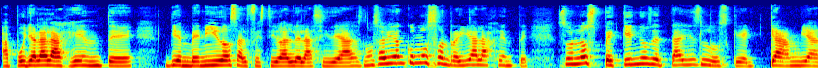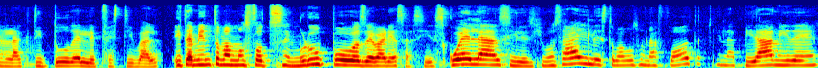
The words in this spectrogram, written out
Apoyar a la gente, bienvenidos al Festival de las Ideas. No sabían cómo sonreía la gente. Son los pequeños detalles los que cambian la actitud del festival. Y también tomamos fotos en grupos de varias así escuelas y les dijimos, ay, les tomamos una foto en la pirámide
